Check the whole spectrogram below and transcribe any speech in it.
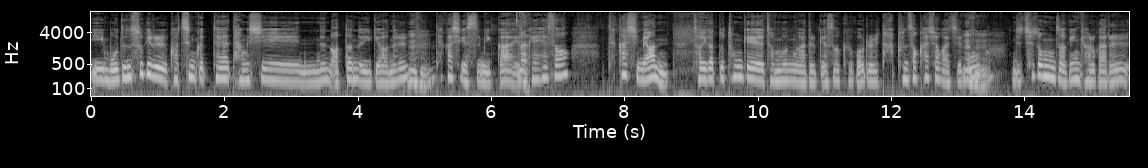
이 모든 수기를 거친 끝에 당신은 어떤 의견을 음흠. 택하시겠습니까? 이렇게 네. 해서 택하시면 저희가 또 통계 전문가들께서 그거를 다 분석하셔가지고 음흠. 이제 최종적인 결과를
